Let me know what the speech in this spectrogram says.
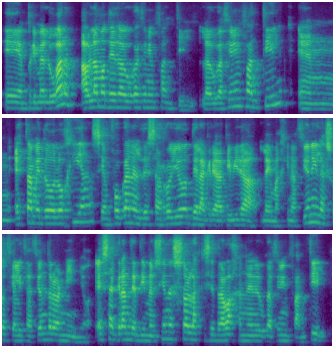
Eh, en primer lugar, hablamos de la educación infantil. La educación infantil en esta metodología se enfoca en el desarrollo de la creatividad, la imaginación y la socialización de los niños. Esas grandes dimensiones son las que se trabajan en educación infantil.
